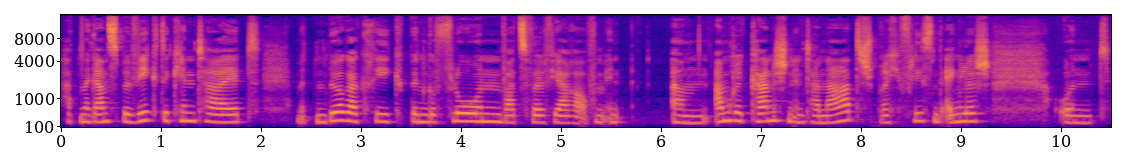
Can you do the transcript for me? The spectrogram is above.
habe eine ganz bewegte Kindheit mit dem Bürgerkrieg, bin geflohen, war zwölf Jahre auf dem ähm, amerikanischen Internat, spreche fließend Englisch. Und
